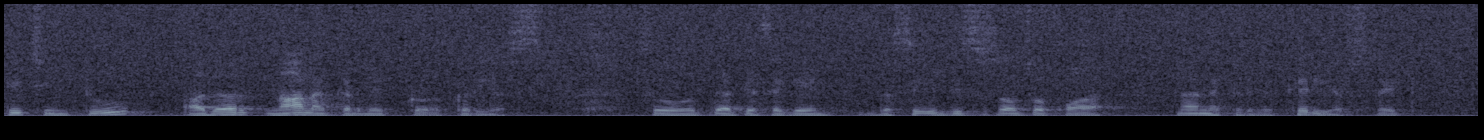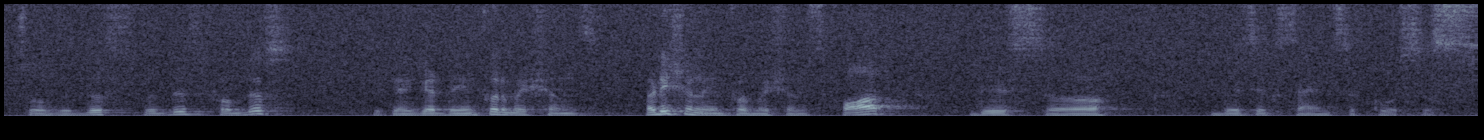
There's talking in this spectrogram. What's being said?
teaching to other non-academic uh, careers. So that is again the this is also for non-academic careers right? So with this with this from this you can get the informations additional informations for this basic science courses.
